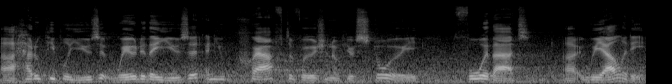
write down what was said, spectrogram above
Uh, how do people use it? Where do they use it? And you craft a version of your story for that uh, reality.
